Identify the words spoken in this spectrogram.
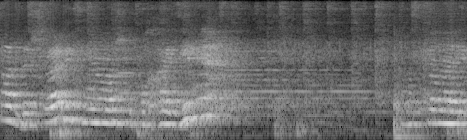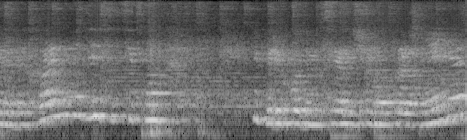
Отдышались, немножко походили. Восстановили дыхание 10 секунд. И переходим к следующему упражнению.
